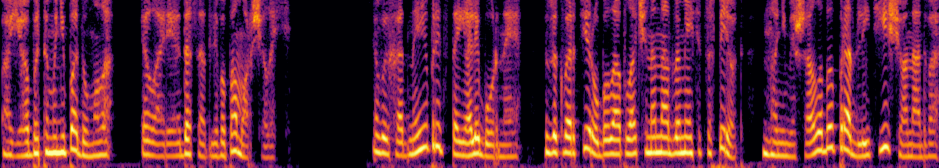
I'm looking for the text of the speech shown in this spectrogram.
а я об этом и не подумала», — Элария досадливо поморщилась. Выходные предстояли бурные. За квартиру было оплачено на два месяца вперед, но не мешало бы продлить еще на два.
